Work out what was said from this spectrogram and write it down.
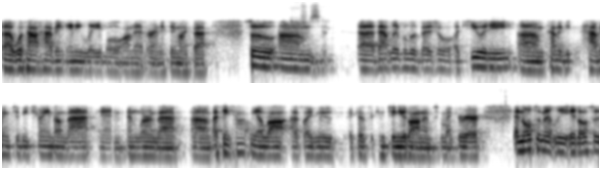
uh, without having any label on it or anything like that. So um, uh, that level of visual acuity, um, kind of having to be trained on that and, and learn that, um, I think helped me a lot as I moved because it continued on into my career. And ultimately, it also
